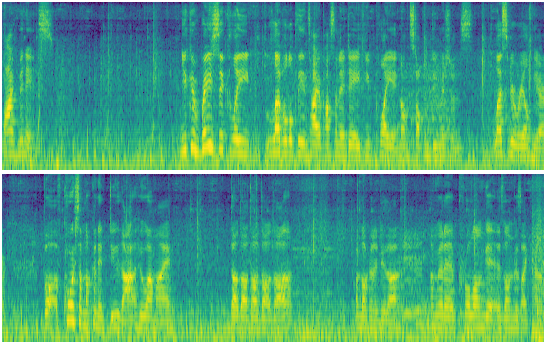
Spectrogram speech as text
five minutes. You can basically level up the entire pass in a day if you play it non-stop and do missions. Let's be real here. But of course I'm not going to do that. Who am I? Dot dot dot dot dot. I'm not going to do that. I'm going to prolong it as long as I can.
